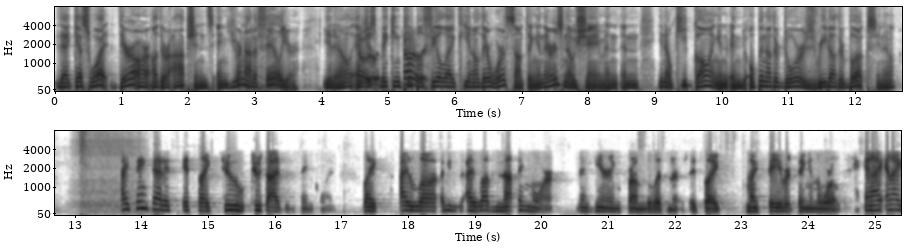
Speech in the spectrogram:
that guess what? There are other options, and you're not a failure. You know, and just making people Totally. feel like you know they're worth something, and there is no shame, and and you know keep going and, and open other doors, read other books. You know. I think that it's it's like two two sides of the same coin. Like I love, I mean, I love nothing more than hearing from the listeners. It's like my favorite thing in the world. And I and I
